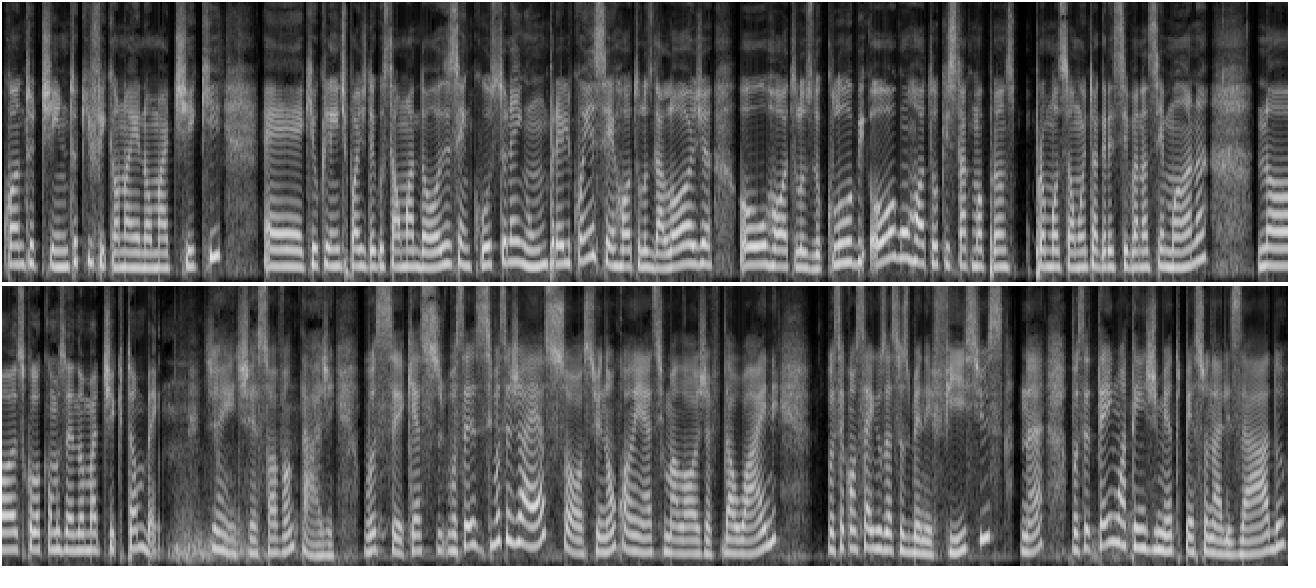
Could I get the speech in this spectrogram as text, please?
quanto tinto, que ficam na Enomatic, é, que o cliente pode degustar uma dose sem custo nenhum para ele conhecer rótulos da loja ou rótulos do clube ou algum rótulo que está com uma promoção muito agressiva na semana. Nós colocamos na Enomatic também. Gente, é só vantagem. Você que é, você, se você já é sócio e não conhece uma loja da Wine, você consegue usar seus benefícios, né? Você tem um atendimento personalizado,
